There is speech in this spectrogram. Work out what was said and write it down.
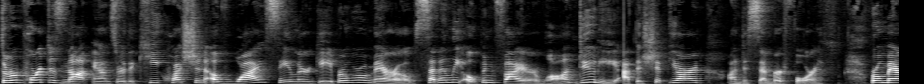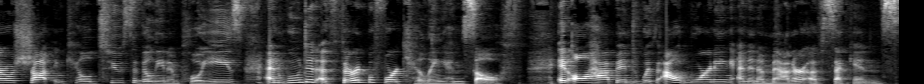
The report does not answer the key question of why sailor Gabriel Romero suddenly opened fire while on duty at the shipyard on December 4th. Romero shot and killed two civilian employees and wounded a third before killing himself. It all happened without warning and in a matter of seconds.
